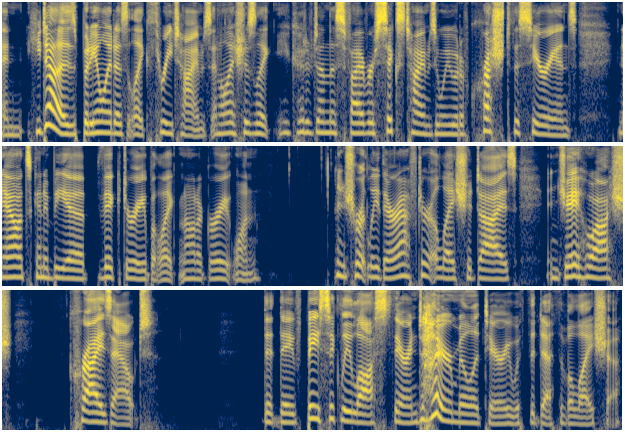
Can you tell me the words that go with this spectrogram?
And he does, but he only does it like three times. And Elisha's like, You could have done this five or six times and we would have crushed the Syrians. Now it's going to be a victory, but like not a great one. And shortly thereafter, Elisha dies, and Jehoash cries out that they've basically lost their entire military with the death of Elisha.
